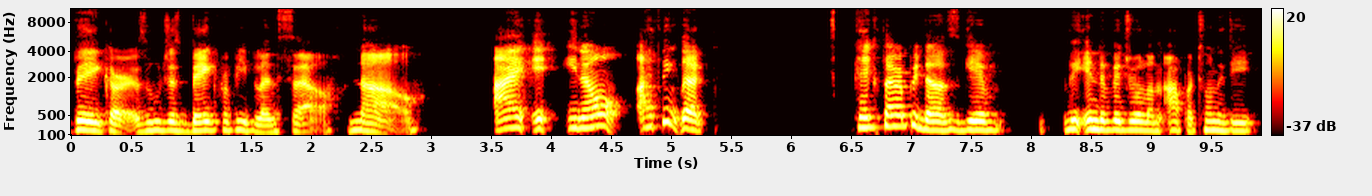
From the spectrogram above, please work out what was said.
bakers who just bake for people and sell. No. I it, you know, I think that cake therapy does give the individual an opportunity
